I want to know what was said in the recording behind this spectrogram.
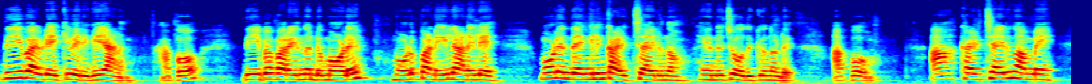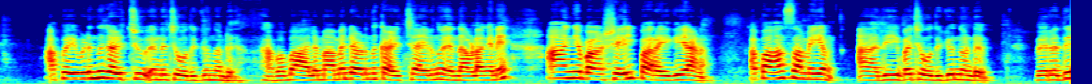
ദീപ അവിടേക്ക് വരികയാണ്. അപ്പോൾ ദീപ പറയുന്നുണ്ട് മോൾ മോൾ പണിയിലാണല്ലേ? മോൾ എന്തെങ്കിലും കഴിച്ചായിരുന്നോ? എന്ന് ചോദിക്കുന്നുണ്ട്. അപ്പോൾ ആ കഴിച്ചായിരുന്നു അമ്മേ. അപ്പോൾ എവിടുന്ന് കഴിച്ചു? എന്ന് ചോദിക്കുന്നുണ്ട്. അപ്പോൾ ബാലമാമന്റെ അവിടുന്ന് കഴിച്ചായിരുന്നു എന്ന് അവൾ അങ്ങനെ ആംഗ്യ ഭാഷയിൽ പറയുകയാണ്. അപ്പോൾ ആ സമയം ദീപ ചോദിക്കുന്നുണ്ട് വെറുതെ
